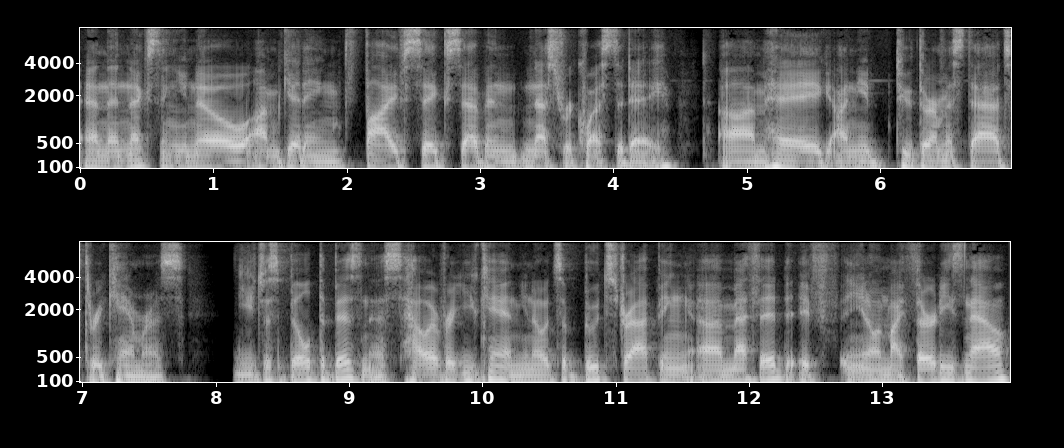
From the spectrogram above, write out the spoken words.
and then next thing you know, I'm getting five, six, seven Nest requests a day. Um, hey, I need two thermostats, three cameras. You just build the business however you can. You know, it's a bootstrapping uh, method. If, you know, in my 30s now,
